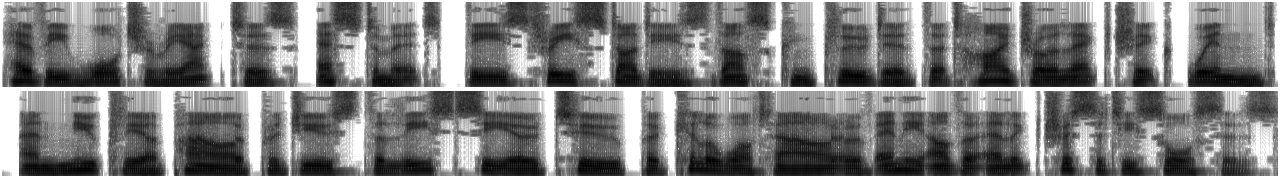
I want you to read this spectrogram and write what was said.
heavy water reactors, estimate. These three studies thus concluded that hydroelectric, wind, and nuclear power produced the least CO2 per kilowatt-hour of any other electricity sources.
